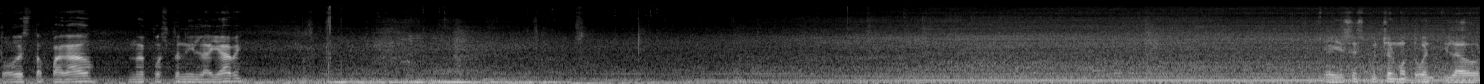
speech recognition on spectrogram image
todo está apagado. No he puesto ni la llave. Y ahí se escucha el motoventilador.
